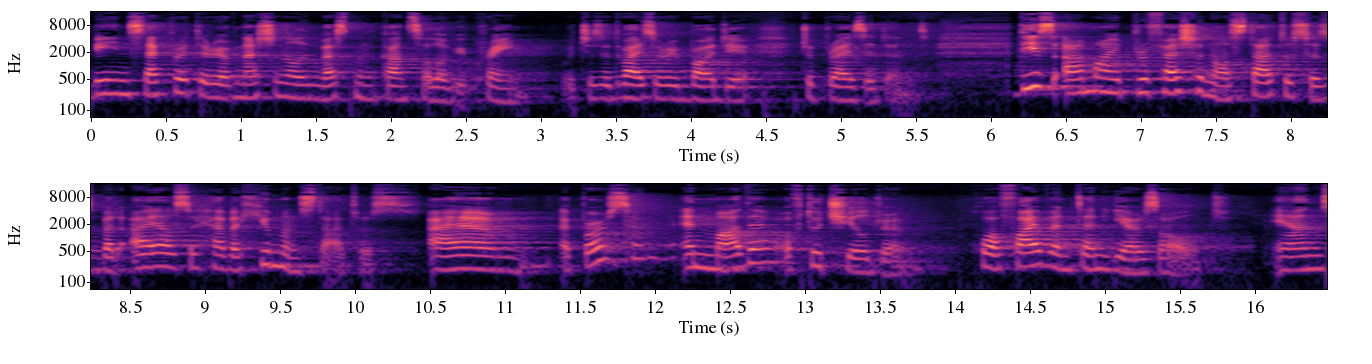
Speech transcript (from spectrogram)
being secretary of National Investment Council of Ukraine, which is advisory body to president. These are my professional statuses, but I also have a human status. I am a person and mother of two children who are five and ten years old. And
